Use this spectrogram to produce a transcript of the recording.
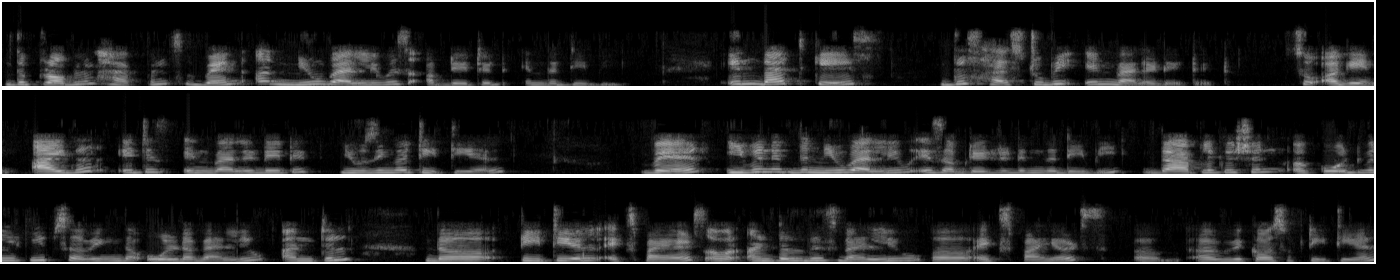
The problem happens when a new value is updated in the DB. In that case, this has to be invalidated. So again, either it is invalidated using a TTL, where even if the new value is updated in the DB, the application uh, code will keep serving the older value until the TTL expires or until this value uh, expires uh, uh because of TTL.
